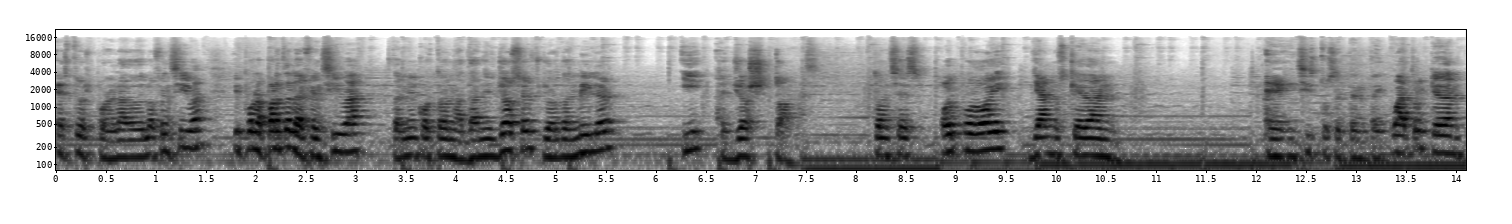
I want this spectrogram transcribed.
esto es por el lado de la ofensiva y por la parte de la defensiva también cortaron a Daniel Joseph, Jordan Miller y a Josh Thomas. Entonces, hoy por hoy ya nos quedan, eh, insisto, 74, quedan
